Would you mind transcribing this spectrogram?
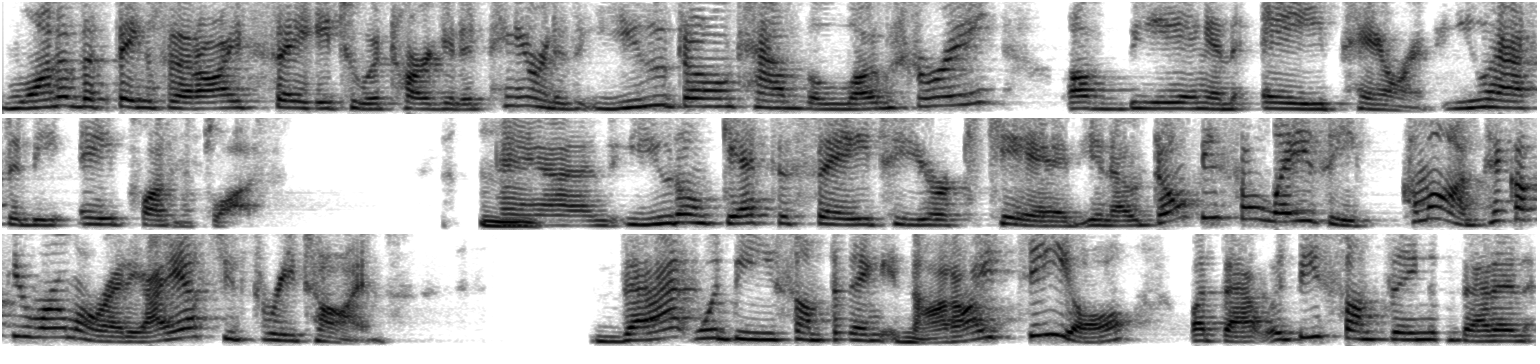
one of the things that I say to a targeted parent is you don't have the luxury of being an A parent. You have to be A plus plus. Mm-hmm. And you don't get to say to your kid, you know, don't be so lazy. Come on, pick up your room already. I asked you three times. That would be something not ideal, but that would be something that an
